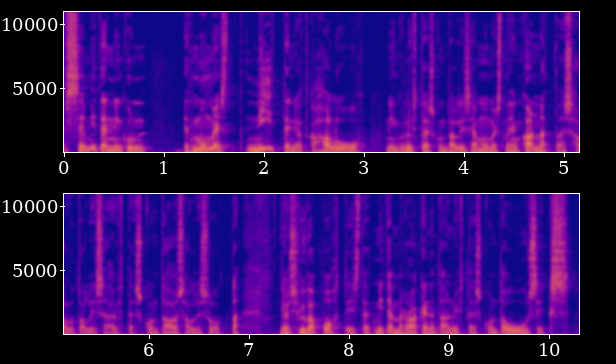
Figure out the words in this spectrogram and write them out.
se, miten niin kuin, että mun mielestä niiden, jotka haluaa niin kuin yhteiskuntaa lisää, mun mielestä meidän kannattaisi haluta lisää yhteiskuntaosallisuutta. Ja olisi hyvä pohtia sitä, että miten me rakennetaan yhteiskunta uusiksi –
